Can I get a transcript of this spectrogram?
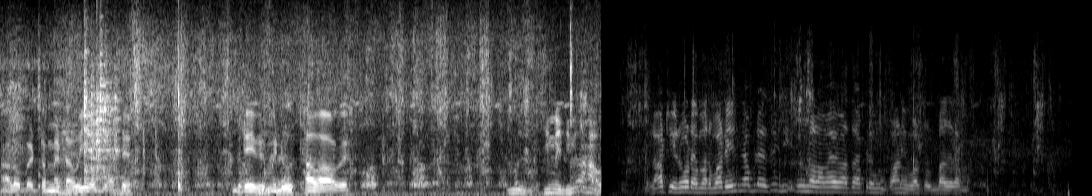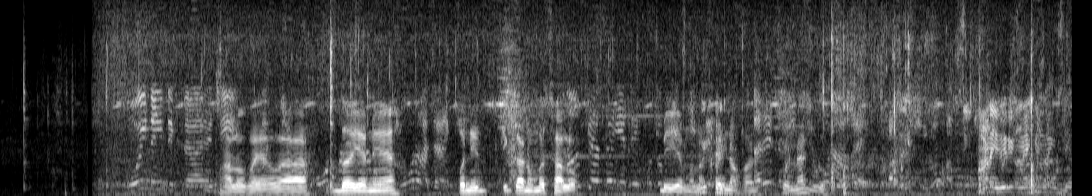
હાલો ભાઈ ટમેટા વહી ગયા છે. ગ્રેવી મીઠું થવા આવે. ધીમે ધીમે હા લાઠી રોડે મારે વાડી છે આપણે સીધી ઉનાળામાં આવ્યા હતા આપણે હું પાણી વાળતો બાજરામાં. હાલો ભાઈ હવે આ દહીં અને પનીર ટીકાનો મસાલો. બે એમાં કોઈ નાખજો પાણી નાખી નાખી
